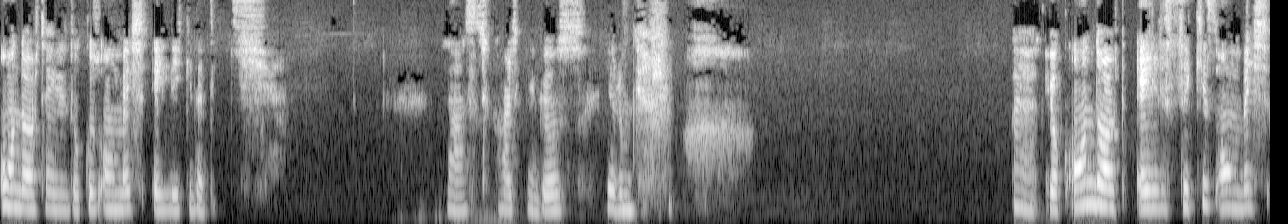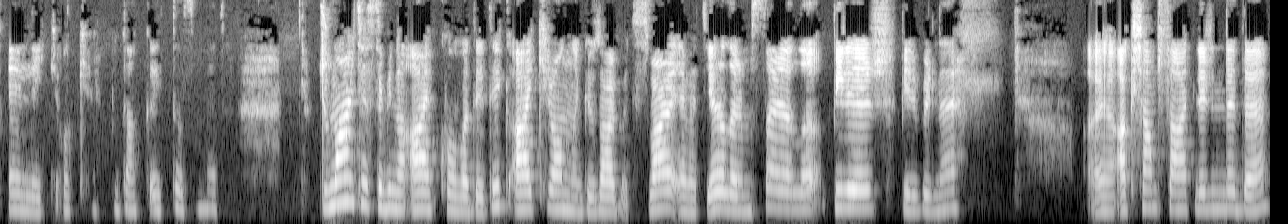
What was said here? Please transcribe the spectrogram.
14.59, 15.52 dedik. Lens çıkardık ve göz yarım görüyor. Evet, yok 14.58, 15.52. Okey. Bir dakika it doesn't matter. Cumartesi günü Ay Kova dedik. Ay Kiron'la güzel bir açısı var. Evet yaralarımız sarılabilir birbirine. Ee, akşam saatlerinde de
